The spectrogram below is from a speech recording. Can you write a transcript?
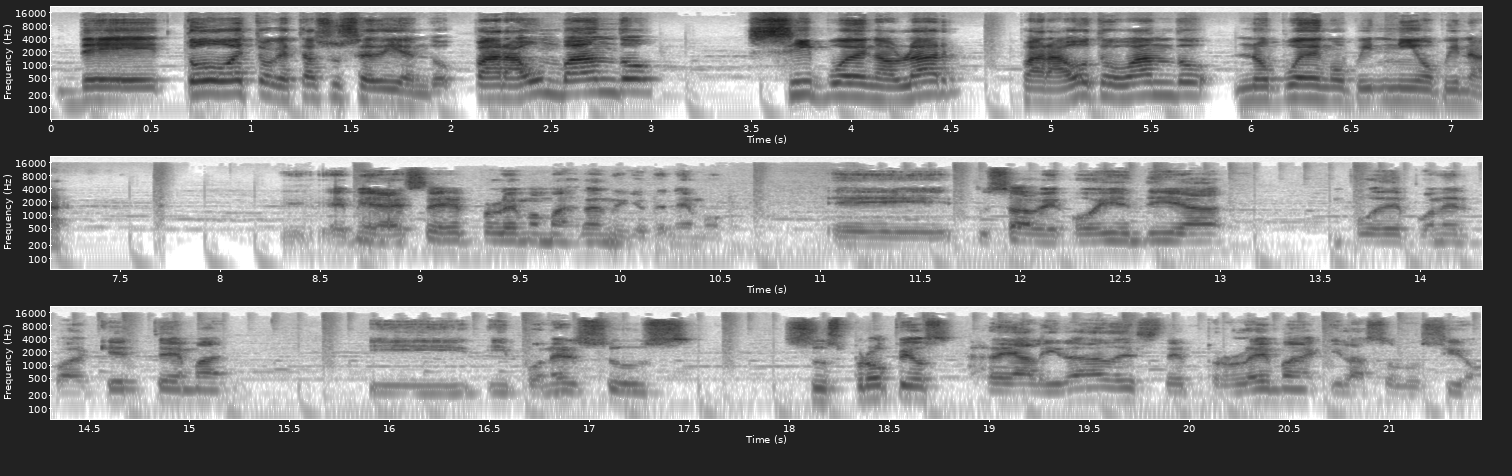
De todo esto que está sucediendo. Para un bando sí pueden hablar, para otro bando no pueden ni opinar. Eh, mira, ese es el problema más grande que tenemos. Eh, tú sabes, hoy en día puede poner cualquier tema y, poner sus, sus propias realidades del problema y la solución.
